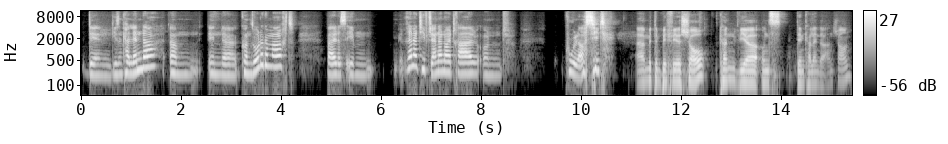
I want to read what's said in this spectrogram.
den, diesen Kalender ähm, in der Konsole gemacht, weil das eben relativ genderneutral und cool aussieht. Äh, mit dem Befehl Show können wir uns den Kalender anschauen.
